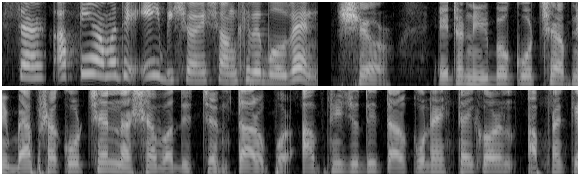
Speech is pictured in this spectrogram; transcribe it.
স্যার আপনি আমাদের এই বিষয়ে সংক্ষেপে বলবেন? শিওর এটা নির্ভর করছে আপনি ব্যবসা করছেন না সেবা দিচ্ছেন তার উপর। আপনি যদি তার কোনো একটাই করেন আপনাকে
